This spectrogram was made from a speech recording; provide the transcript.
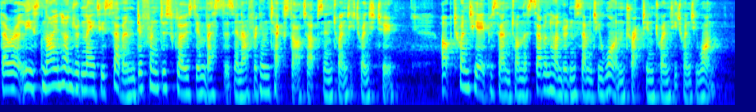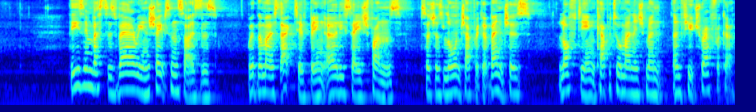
There were at least 987 different disclosed investors in African tech startups in 2022, up 28% on the 771 tracked in 2021. These investors vary in shapes and sizes, with the most active being early stage funds such as Launch Africa Ventures, LoftyInc Capital Management, and Future Africa.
